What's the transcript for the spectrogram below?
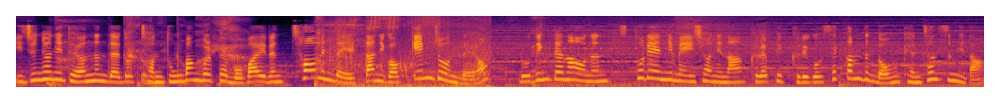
2주년이 되었는데도 전 동방불패 모바일은 처음인데 일단 이거 게임 좋은데요? 로딩 때 나오는 스토리 애니메이션이나 그래픽 그리고 색감 등 너무 괜찮습니다.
